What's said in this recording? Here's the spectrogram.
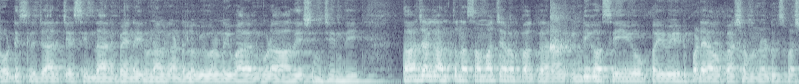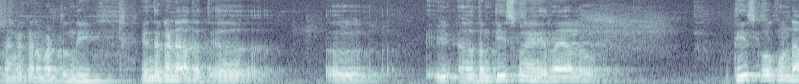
నోటీసులు జారీ చేసిన దానిపైన ఇరవై నాలుగు గంటల్లో వివరణ ఇవ్వాలని కూడా ఆదేశించింది. తాజాగా అంతున్న సమాచారం ప్రకారం ఇండిగో సీఈఓపై వేటు పడే అవకాశం ఉన్నట్టు స్పష్టంగా కనబడుతుంది. ఎందుకంటే అతను అతను తీసుకునే నిర్ణయాలు తీసుకోకుండా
